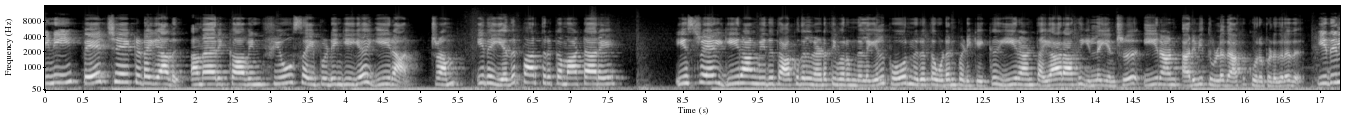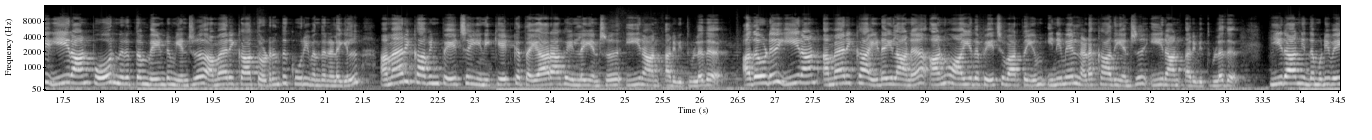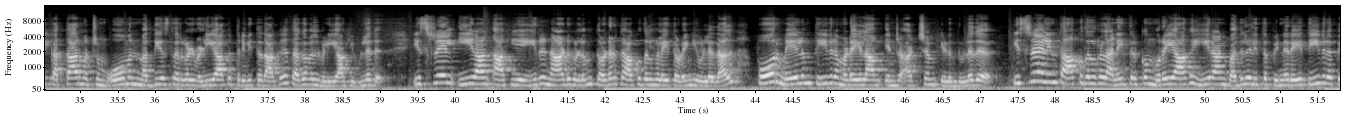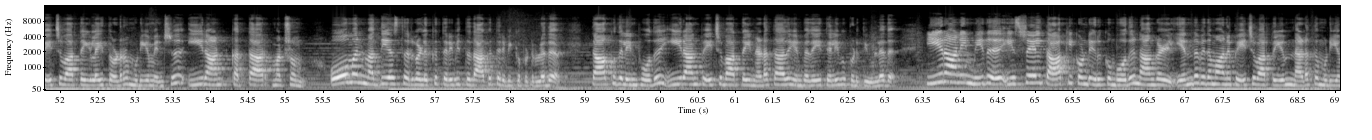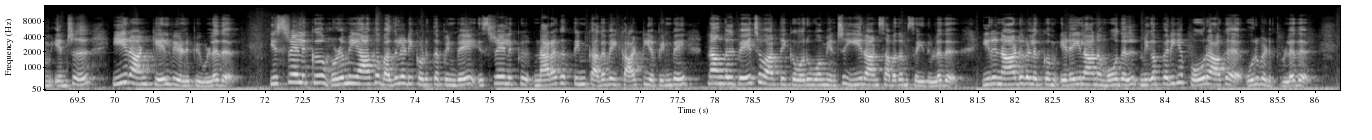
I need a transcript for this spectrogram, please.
இனி பேச்சே கிடையாது. அமெரிக்காவின் ஃபியூஸை பிடுங்கிய ஈரான். ட்ரம்ப் இதை எதிர்பார்த்திருக்க மாட்டாரே. இஸ்ரேல் ஈரான் மீது தாக்குதல் நடத்தி வரும் நிலையில் போர் நிறுத்த உடன்படிக்கைக்கு ஈரான் தயாராக இல்லை என்று ஈரான் அறிவித்துள்ளதாக கூறப்படுகிறது. இதில் ஈரான் போர் நிறுத்தம் வேண்டும் என்று அமெரிக்கா தொடர்ந்து கூறி வந்த நிலையில் அமெரிக்காவின் பேச்சை இனி கேட்க தயாராக இல்லை என்று ஈரான் அறிவித்துள்ளது. அதோடு ஈரான் அமெரிக்கா இடையிலான அணு ஆயுத பேச்சுவார்த்தையும் இனிமேல் நடக்காது என்று ஈரான் அறிவித்துள்ளது. ஈரான் இந்த முடிவை கத்தார் மற்றும் ஓமன் மத்தியஸ்தர்கள் வழியாக தெரிவித்ததாக தகவல் வெளியாகியுள்ளது. இஸ்ரேல் ஈரான் ஆகிய இரு நாடுகளும் தொடர் தாக்குதல்களை தொடங்கியுள்ளதால் போர் மேலும் தீவிரமடையலாம் என்ற அச்சம் எழுந்துள்ளது. இஸ்ரேலின் தாக்குதல்கள் அனைத்திற்கும் முறையாக ஈரான் பதிலளித்த பின்னரே தீவிர பேச்சுவார்த்தைகளை தொடர முடியும் என்று ஈரான் கத்தார் மற்றும் ஓமன் மத்தியஸ்தர்களுக்கு தெரிவித்ததாக தெரிவிக்கப்பட்டுள்ளது. தாக்குதலின் போது ஈரான் பேச்சுவார்த்தை நடத்தாது என்பதை தெளிவுபடுத்தியுள்ளது. ஈரானின் மீது இஸ்ரேல் தாக்கிக் கொண்டு இருக்கும்போது நாங்கள் எந்தவிதமான பேச்சுவார்த்தையும் நடத்த முடியும் என்று ஈரான் கேள்வி எழுப்பியுள்ளது. இஸ்ரேலுக்கு முழுமையாக பதிலடி கொடுத்த பின்பே இஸ்ரேலுக்கு நரகத்தின் கதவை காட்டிய பின்பே நாங்கள் பேச்சுவார்த்தைக்கு வருவோம் என்று ஈரான் சபதம் செய்துள்ளது. இரு நாடுகளுக்கும் இடையிலான மோதல் மிகப்பெரிய போராக உருவெடுத்துள்ளது.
